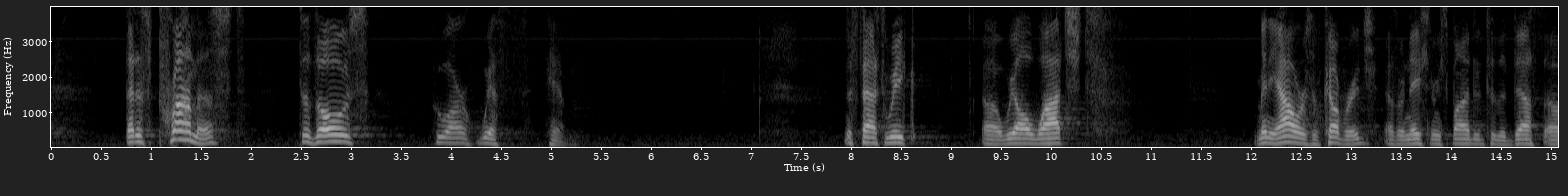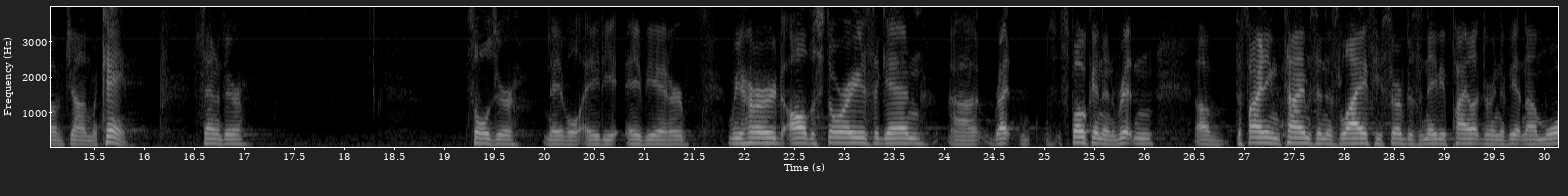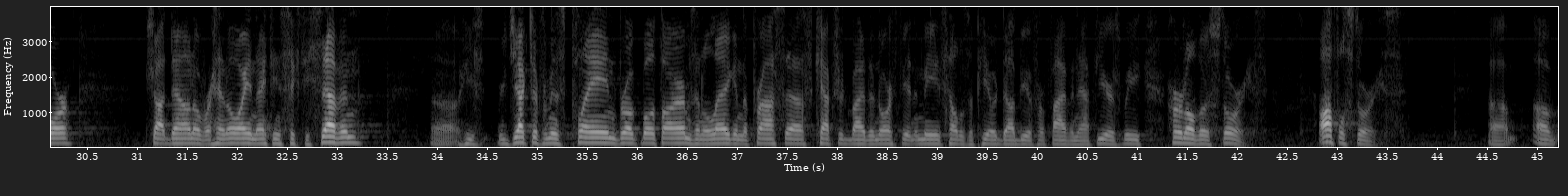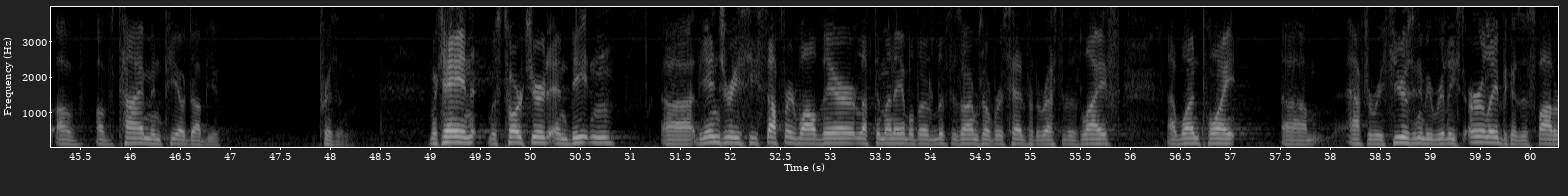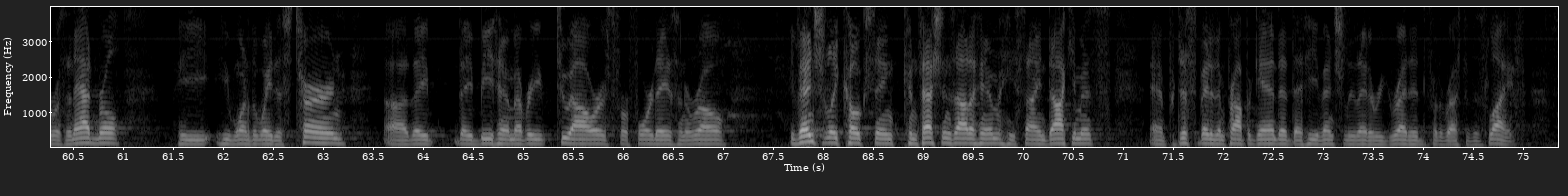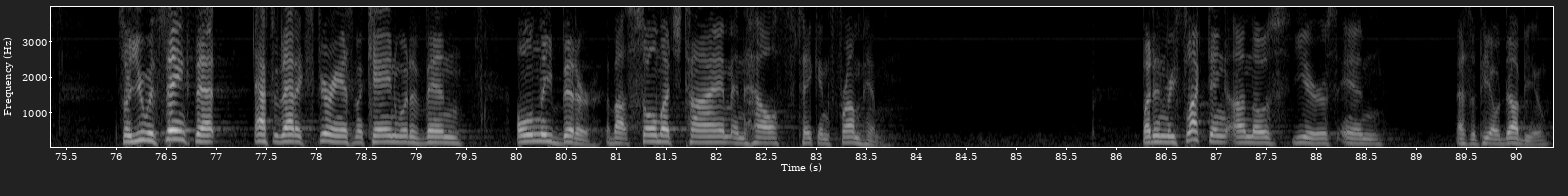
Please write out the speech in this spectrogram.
that is promised to those who are with him. This past week, uh, we all watched many hours of coverage as our nation responded to the death of John McCain senator, soldier, naval aviator. We heard all the stories again, uh, spoken and written of defining times in his life. He served as a Navy pilot during the Vietnam War, shot down over Hanoi in 1967. Uh, he's rejected from his plane, broke both arms and a leg in the process, captured by the North Vietnamese, held as a POW for five and a half years. We heard all those stories. Awful stories um, of, of, of time in POW prison. McCain was tortured and beaten. Uh, the injuries he suffered while there left him unable to lift his arms over his head for the rest of his life. At one point, um, after refusing to be released early because his father was an admiral, he, he wanted to wait his turn. Uh, they, they beat him every two hours for four days in a row. Eventually, coaxing confessions out of him, he signed documents and participated in propaganda that he eventually later regretted for the rest of his life. So you would think that after that experience, McCain would have been only bitter about so much time and health taken from him. But in reflecting on those years in, as a POW,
